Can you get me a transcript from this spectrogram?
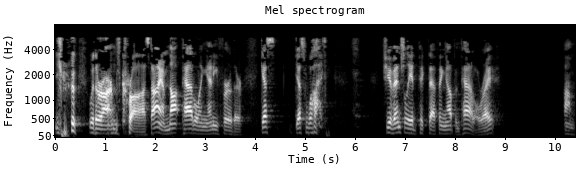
with her arms crossed. I am not paddling any further. Guess, guess what? She eventually had picked that thing up and paddle, right? Um,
